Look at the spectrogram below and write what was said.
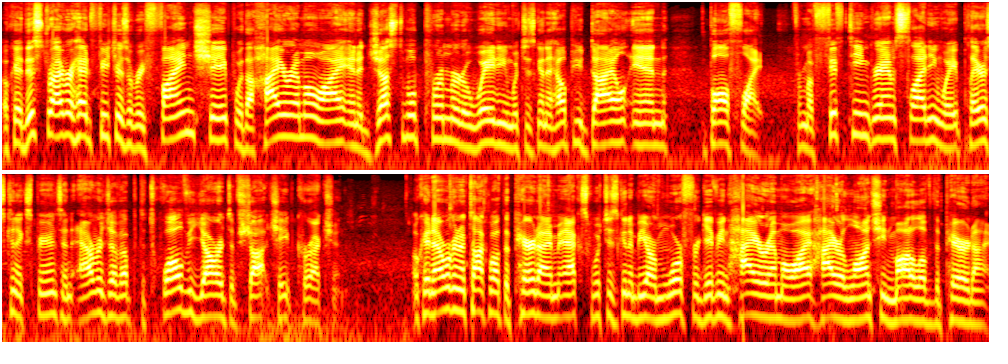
Okay, this driver head features a refined shape with a higher MOI and adjustable perimeter weighting, which is gonna help you dial in ball flight. From a 15 gram sliding weight, players can experience an average of up to 12 yards of shot shape correction. Okay, now we're gonna talk about the Paradym X, which is gonna be our more forgiving, higher MOI, higher launching model of the Paradym.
